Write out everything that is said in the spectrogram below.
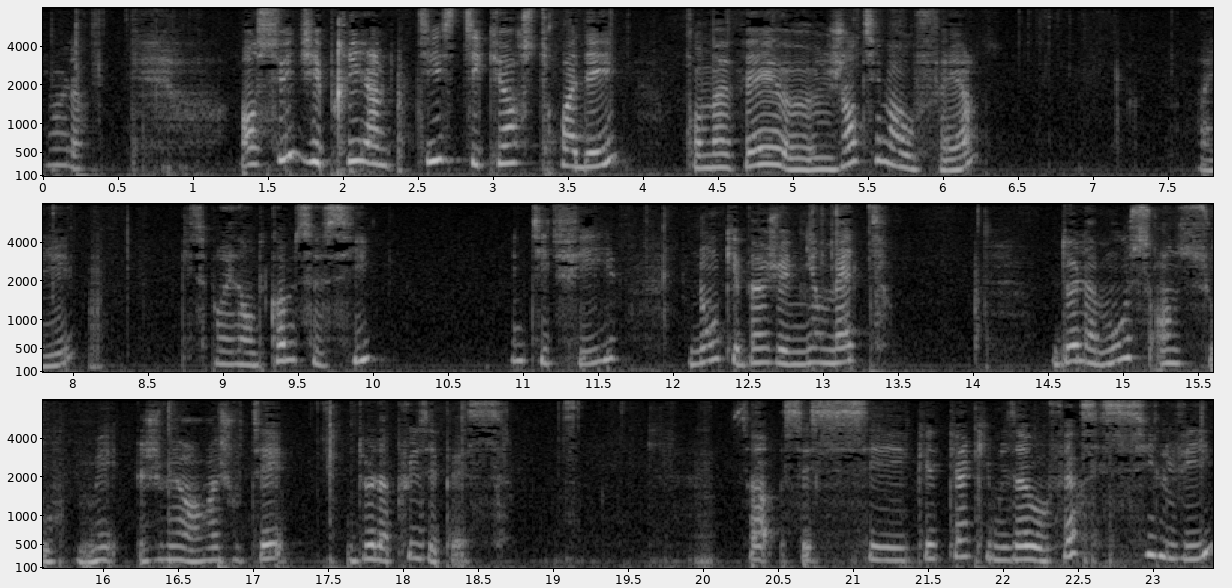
Voilà. Ensuite, j'ai pris un petit stickers 3D qu'on m'avait euh, gentiment offert. Voyez? Se présente comme ceci. Une petite fille. Donc, et eh ben, je vais venir mettre de la mousse en dessous. Mais je vais en rajouter de la plus épaisse. Ça, c'est quelqu'un qui me les a offert. C'est Sylvie.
